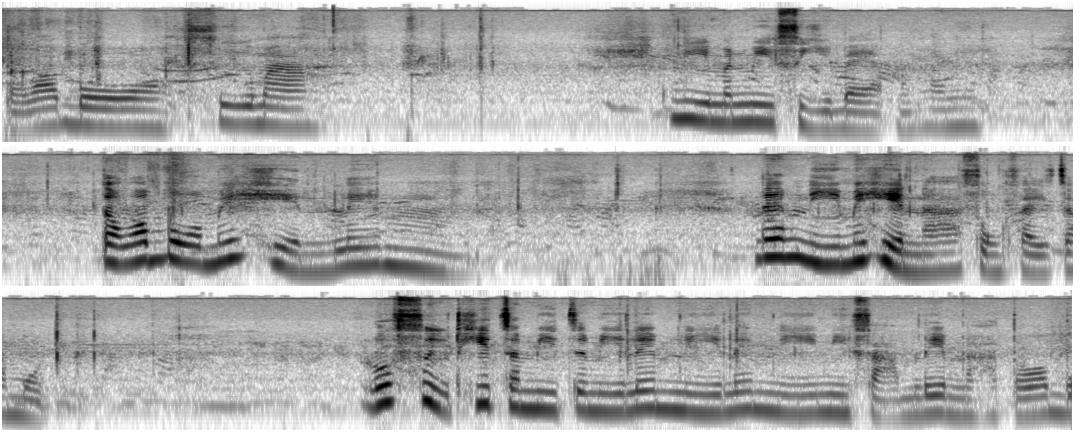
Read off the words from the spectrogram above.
แต่ว่าโบซื้อมา นี่มันมีสี่แบบนะคะนี่แต่ว่าโบไม่เห็นเล่ม เล่มนี้ไม่เห็นนะ สงสัยจะหมด รู้สึกที่จะมีจะมีเล่มนี้เล่มนี้มีสามเล่มนะคะ แต่ว่าโบ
